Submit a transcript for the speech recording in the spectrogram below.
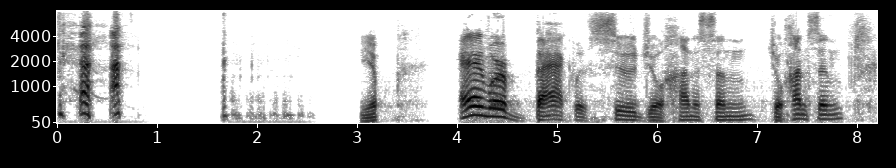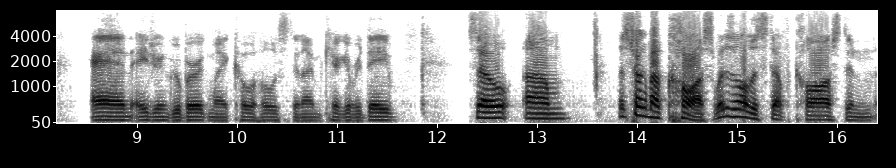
yep. And we're back with Sue Johansen, Johansen and Adrienne Gruberg, my co-host, and I'm caregiver Dave. So, um, let's talk about cost. What does all this stuff cost? And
